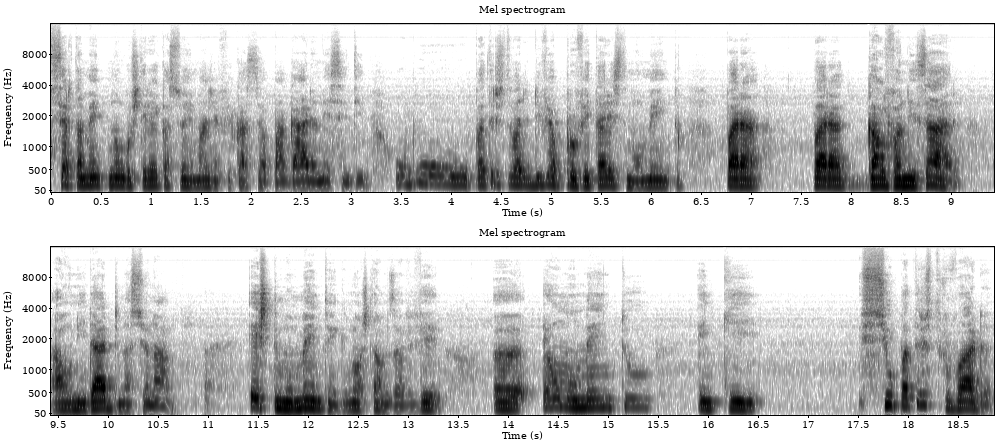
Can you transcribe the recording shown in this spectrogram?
certamente não gostaria que a sua imagem ficasse apagada nesse sentido. O, o, o Patrício Duarte devia aproveitar este momento para, para galvanizar a unidade nacional. Este momento em que nós estamos a viver uh, é um momento em que se o Patrício Trovada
